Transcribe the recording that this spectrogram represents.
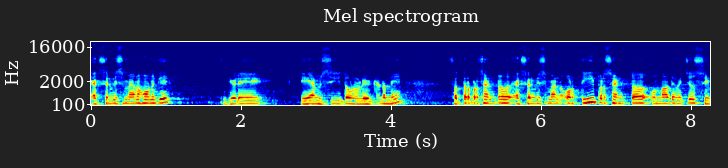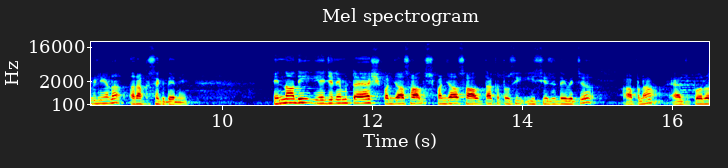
ਐਕਸ ਸਰਵਿਸਮੈਨ ਹੋਣਗੇ, ਜਿਹੜੇ ਏਐਮਸੀ ਤੋਂ ਰਿਲੇਟਡ ਨੇ 70% ਐਕਸ ਸਰਵਿਸਮੈਨ ਔਰ 30% ਉਹਨਾਂ ਦੇ ਵਿੱਚ ਸਿਵਲੀਅਨ ਰੱਖ ਸਕਦੇ ਨੇ। ਇਹਨਾਂ ਦੀ ਏਜ ਲਿਮਟ ਹੈ 56 ਸਾਲ 56 ਸਾਲ ਤੱਕ ਤੁਸੀਂ ਈਸੀਐਚ ਦੇ ਵਿੱਚ ਆਪਣਾ ਐਜ਼ ਪਰ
